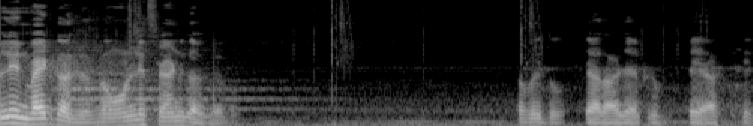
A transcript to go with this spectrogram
Only invite कर देता हूँ ओनली फ्रेंड कर देता हूँ। अभी दोस्त यार आ जाए फिर यार खेल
